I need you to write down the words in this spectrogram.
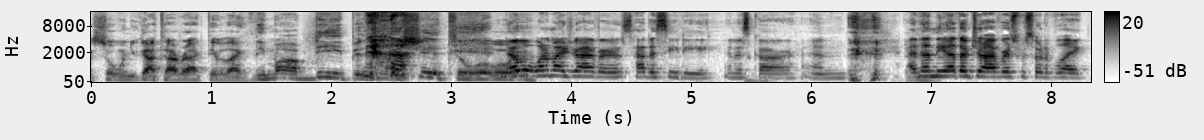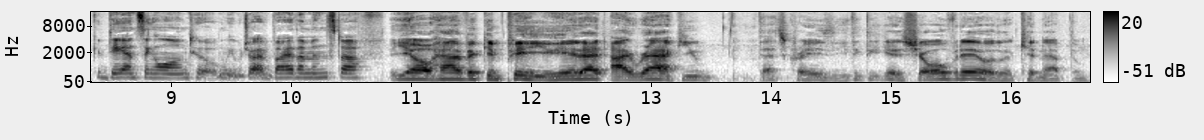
So when you got to Iraq, they were like, the Mobb Deep is my shit. So what, what- No, but one of my drivers had a CD in his car, and and then the other drivers were sort of like dancing along to it when we would drive by them and stuff. Yo, Havoc and P, you hear that? Iraq, you. That's crazy. You think they could get a show over there, or they kidnap them?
